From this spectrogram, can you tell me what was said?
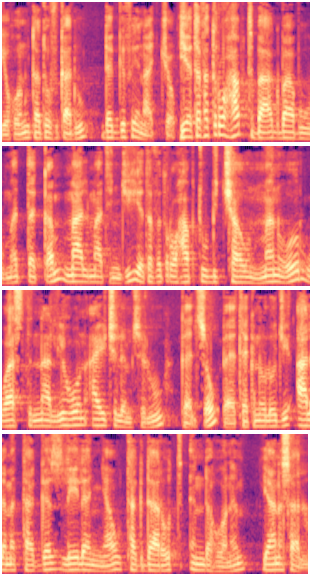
የሆኑት አቶ ፍቃዱ ደግፌ ናቸው። የተፈጥሮ ሀብት በአግባቡ መጠቀም ማልማት እንጂ የተፈጥሮ ሀብቱ ብቻውን መኖር ዋስትና ሊሆን አይችልም ሲሉ ገልጸው በቴክኖሎጂ አለመታገዝ ሌላኛው ተግዳሮት እንደሆነም ያነሳሉ።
